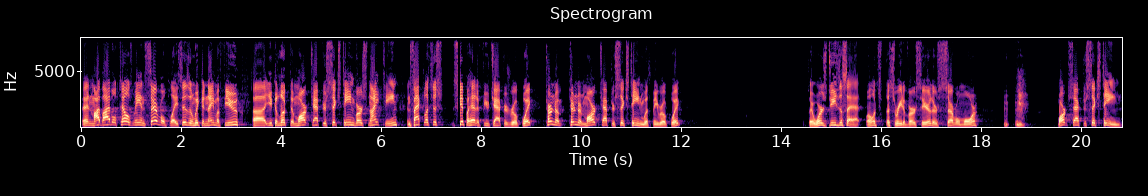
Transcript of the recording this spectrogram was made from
And my Bible tells me in several places, and we can name a few. Uh, you can look to Mark chapter 16, verse 19. In fact, let's just skip ahead a few chapters real quick. Turn to, turn to Mark chapter 16 with me, real quick. So, where's Jesus at? Well, let's, let's read a verse here. There's several more. Mark chapter 16,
